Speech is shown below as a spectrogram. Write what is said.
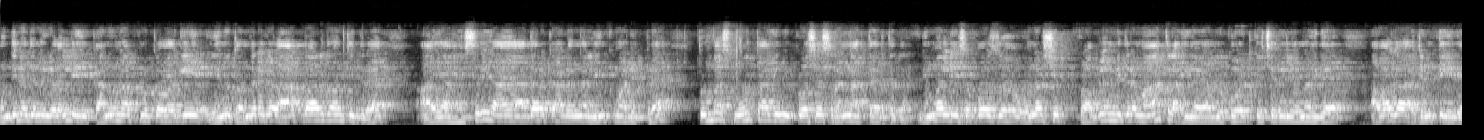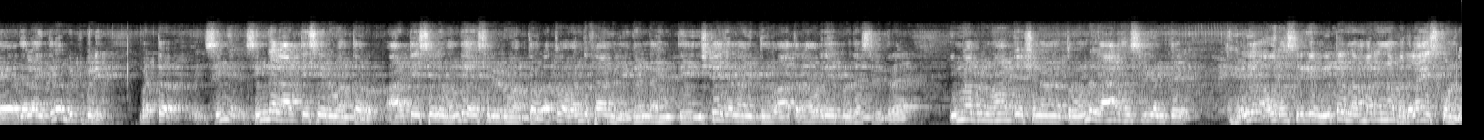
ಮುಂದಿನ ದಿನಗಳಲ್ಲಿ ಕಾನೂನಾತ್ಮಕವಾಗಿ ಏನು ತೊಂದರೆಗಳು ಆಗಬಾರ್ದು ಅಂತಿದ್ರೆ ಆಯಾ ಹೆಸರಿಗೆ ಆಯಾ ಆಧಾರ್ ಕಾರ್ಡ್ ಅನ್ನ ಲಿಂಕ್ ಮಾಡಿಟ್ರೆ ತುಂಬಾ ಸ್ಮೂತ್ ಆಗಿ ಪ್ರೋಸೆಸ್ ರನ್ ಆಗ್ತಾ ಇರ್ತದೆ. ನಿಮ್ಮಲ್ಲಿ ಸಪೋಸ್ ಓನರ್ಶಿಪ್ ಪ್ರಾಬ್ಲಮ್ ಇದ್ರೆ ಮಾತ್ರ ಈಗ ಯಾವ್ದು ಕೋರ್ಟ್ ಕಚೇರಿಲಿ ಏನೋ ಇದೆ, ಅವಾಗ ಜಂಟಿ ಇದೆ, ಅದೆಲ್ಲ ಇದ್ರೆ ಬಿಟ್ಬಿಡಿ. But sing single R T C ಇರುವಂಥವ್ರು ಆರ್ ಟಿ ಸಿಲಿ ಒಂದೇ ಹೆಸರು ಇರುವಂತವ್ರು, ಅಥವಾ ಒಂದು ಫ್ಯಾಮಿಲಿ ಗಂಡ, ಹೆಂಡತಿ, ಇಷ್ಟೇ ಜನ ಇದ್ದು ಆ ಥರ ಅವ್ರದೇ ಇಬ್ಬರದ್ದು ಹೆಸರಿದ್ರೆ ಇನ್ನೊಬ್ರು ನೋ ಅಬ್ಜೆಕ್ಷನ್ ಅನ್ನು ತಗೊಂಡು ಯಾರ ಹೆಸರಿಗೆ ಅಂತ ಹೇಳಿ ಅವ್ರ ಹೆಸರಿಗೆ ಮೀಟರ್ ನಂಬರ್ ಅನ್ನ ಬದಲಾಯಿಸಿಕೊಂಡು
